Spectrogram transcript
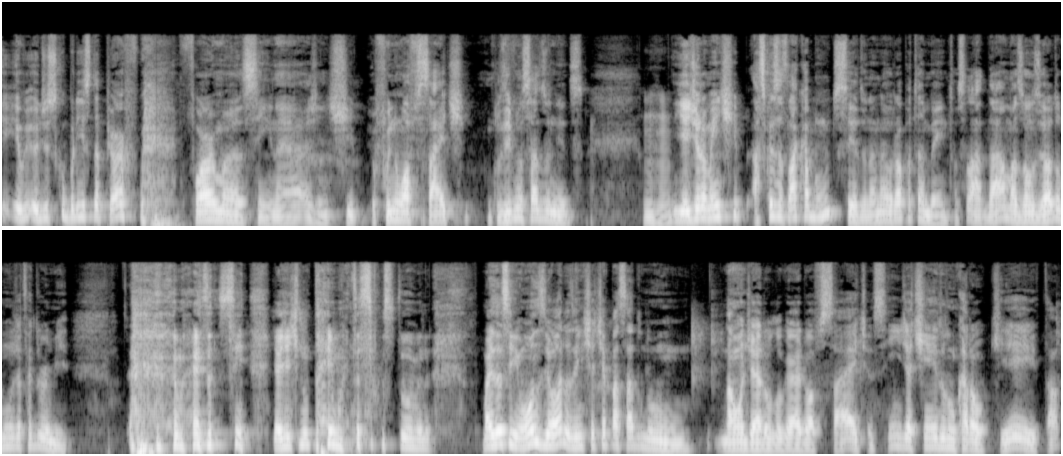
eu, eu, descobri isso da pior forma, assim, né? A gente, eu fui num offsite, inclusive nos Estados Unidos. Uhum. E aí, geralmente, as coisas lá acabam muito cedo, né? Na Europa também. Então, sei lá, dá umas 11 horas, todo mundo já foi dormir. Mas, assim, e a gente não tem muito esse costume, né? Mas, assim, 11 horas a gente já tinha passado num, na onde era o lugar do offsite, assim, já tinha ido num karaokê e tal.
